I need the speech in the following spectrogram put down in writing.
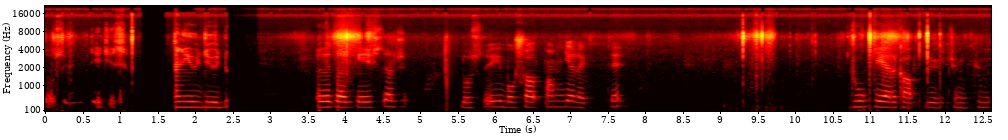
Dosyayı diyeceğiz. Yani videoyu Evet arkadaşlar dosyayı boşaltmam gerekti. Çok yer kaplıyor çünkü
